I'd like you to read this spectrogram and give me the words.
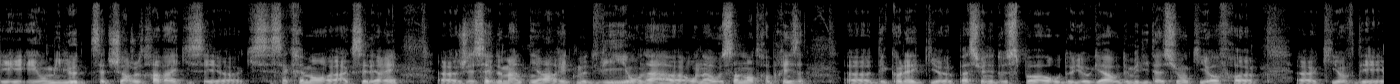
Et, au milieu de cette charge de travail qui s'est euh, sacrément euh, accélérée, euh, j'essaye de maintenir un rythme de vie. On a, on a au sein de l'entreprise des collègues passionnés de sport ou de yoga ou de méditation qui offrent, qui offrent des,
